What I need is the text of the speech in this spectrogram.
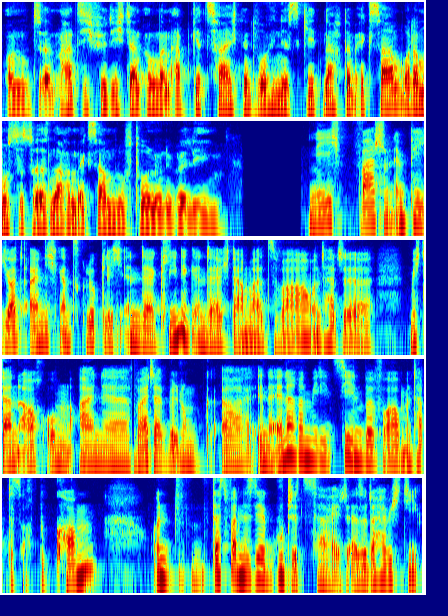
Und ähm, hat sich für dich dann irgendwann abgezeichnet, wohin es geht nach dem Examen? Oder musstest du erst nach dem Examen Luft holen und überlegen? Nee, ich war schon im PJ eigentlich ganz glücklich in der Klinik, in der ich damals war und hatte mich dann auch um eine Weiterbildung äh, in der inneren Medizin beworben und habe das auch bekommen. Und das war eine sehr gute Zeit. Also da habe ich die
